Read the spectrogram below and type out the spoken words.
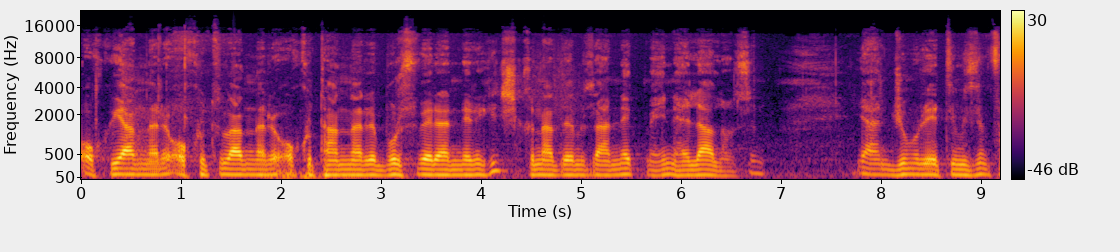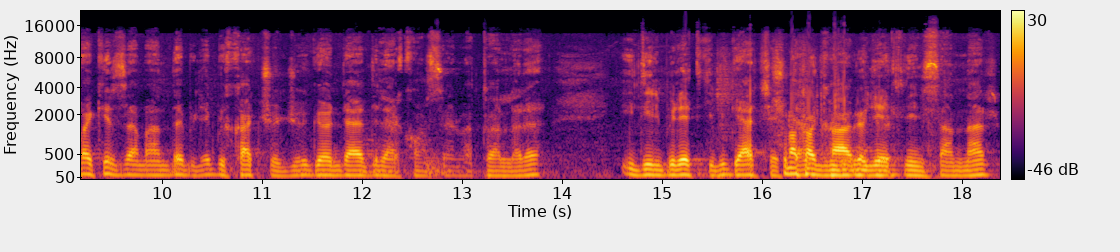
okuyanları, okutulanları, okutanları, burs verenleri hiç kınadığımı zannetmeyin, helal olsun. Yani Cumhuriyetimizin fakir zamanda bile birkaç çocuğu gönderdiler konservatuvarlara. İdil Biret gibi gerçekten Sunakan gibi, Biret gibi. kabiliyetli insanlar.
